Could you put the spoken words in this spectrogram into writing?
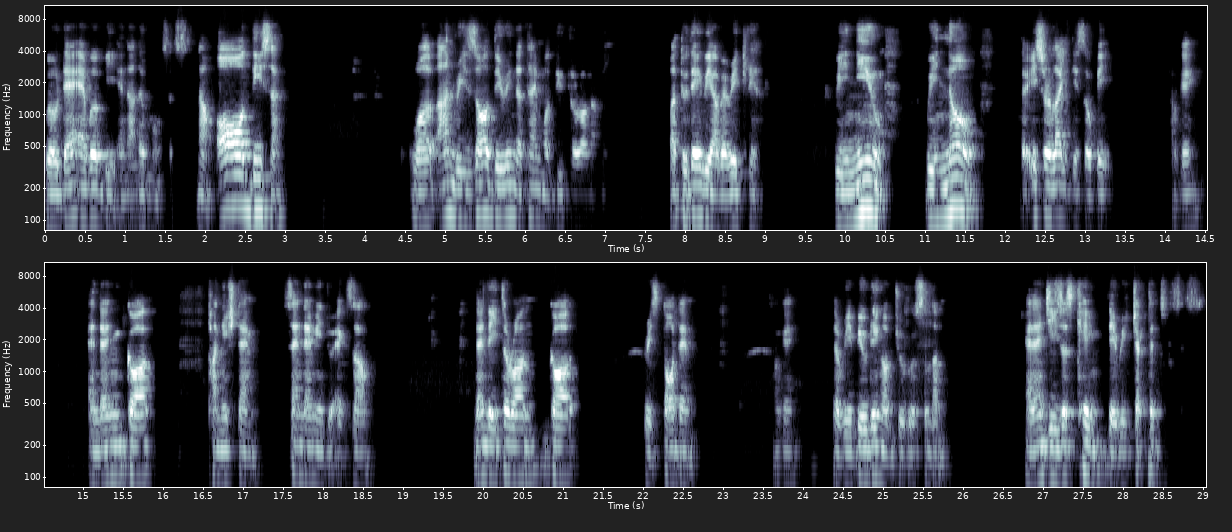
Will there ever be another Moses? Now, all these are were unresolved during the time of Deuteronomy. But today we are very clear. We knew, we know the Israelites disobeyed. Okay. And then God punished them, sent them into exile. Then later on, God restored them. Okay. The rebuilding of Jerusalem. And then Jesus came, they rejected Jesus.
